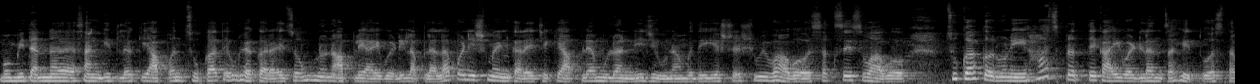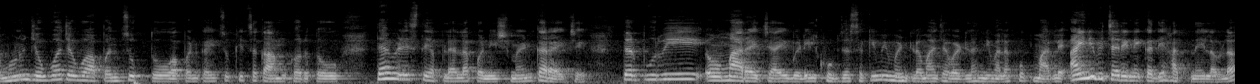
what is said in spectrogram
मग मी त्यांना सांगितलं की आपण चुका तेवढ्या करायचो म्हणून आपले आईवडील आपल्याला पनिशमेंट करायचे की आपल्या मुलांनी जीवनामध्ये यशस्वी व्हावं सक्सेस व्हावं. चुका करू नये हाच प्रत्येक आईवडिलांचा हेतू असता. म्हणून जेव्हा जेव्हा आपण चुकतो आपण काही चुकीचं काम करतो त्यावेळेस ते आपल्याला पनिशमेंट करायचे. तर पूर्वी मारायचे आई वडील खूप. जसं की मी म्हटलं माझ्या वडिलांनी मला खूप मारले. आईने बिचारीने कधी हात नाही लावला.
